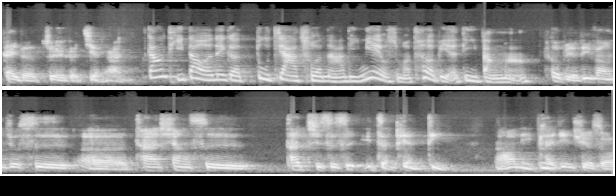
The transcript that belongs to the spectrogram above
盖的最后一个建案。刚提到的那个度假村啊，里面有什么特别的地方吗？特别的地方就是呃，它像是它其实是一整片地，然后你开进去的时候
